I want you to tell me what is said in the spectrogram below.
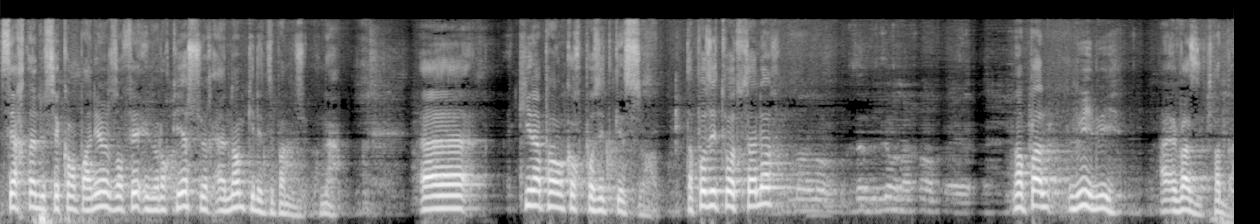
certains de ses compagnons, ils ont fait une ruqya sur un homme qui n'était pas musulman. Euh, qui n'a pas encore posé de question T'as posé toi tout à l'heure? Non, non, vous avez dit on a pas... Non, pas lui, lui. Allez, vas-y, fadda.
